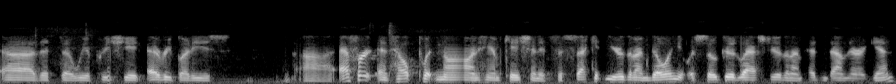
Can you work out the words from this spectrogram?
uh, that uh, we appreciate everybody's uh, effort and help putting on Hamcation. It's the second year that I'm going. It was so good last year that I'm heading down there again.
